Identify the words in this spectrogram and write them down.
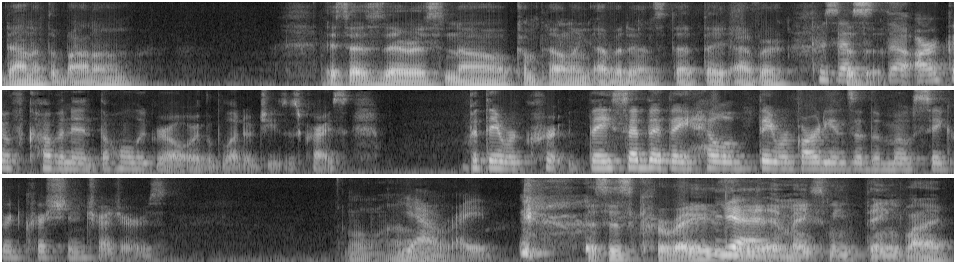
down at the bottom. It says there is no compelling evidence that they ever possess Possess. the Ark of Covenant, the Holy Grail, or the blood of Jesus Christ. But they were they said that they held they were guardians of the most sacred Christian treasures. Oh, wow. Yeah, right. This is crazy. Yeah. It makes me think like,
